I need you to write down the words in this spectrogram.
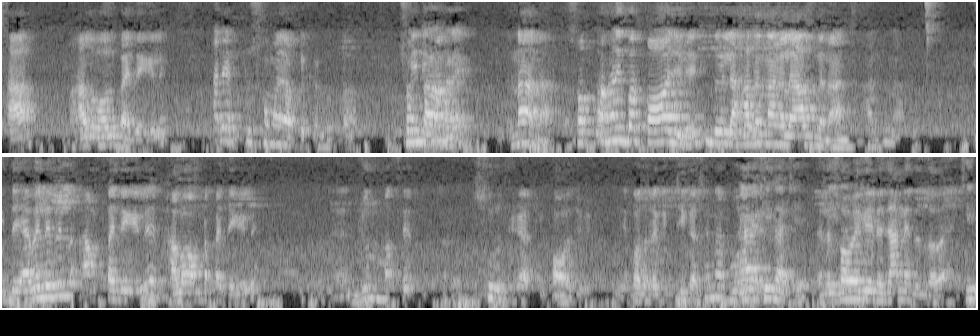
স্বাদ ভালোভাবে পাইতে গেলে আর একটু সময় অপেক্ষা করতে হবে। না না সপ্তাহখানিক পাওয়া যাবে কিন্তু এগুলো হাতে না। গেলে আসবে না। কিন্তু অ্যাভেলেবেল আম পাইতে গেলে ভালো আমটা পাইতে গেলে জুন মাসের শুরু থেকে আর কি পাওয়া যাবে। এই কথাটা কি ঠিক আছে না হ্যাঁ ঠিক আছে। তাহলে সবাইকে এটা জানিয়ে দেন দাদা। ঠিক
